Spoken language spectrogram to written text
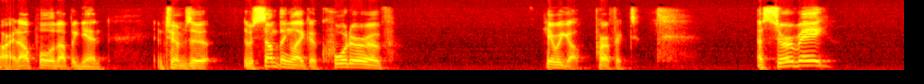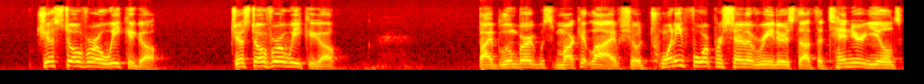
All right, I'll pull it up again. In terms of, there was something like a quarter of. Here we go. Perfect. A survey just over a week ago, just over a week ago, by Bloomberg's Market Live showed 24% of readers thought the 10 year yields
